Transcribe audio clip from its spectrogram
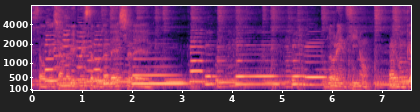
Stavo pensando che questa potrebbe essere Lorenzino Luca.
